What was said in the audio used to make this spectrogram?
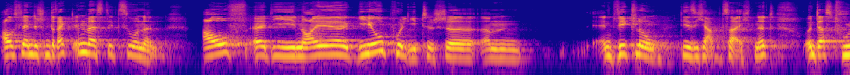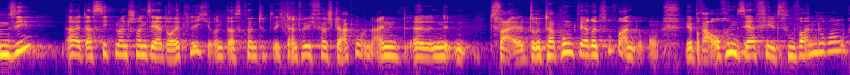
ausländischen Direktinvestitionen auf äh, die neue geopolitische ähm, Entwicklung, die sich abzeichnet. Und das tun sie. Äh, das sieht man schon sehr deutlich und das könnte sich natürlich verstärken. Und ein äh, zwei, dritter Punkt wäre Zuwanderung. Wir brauchen sehr viel Zuwanderung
